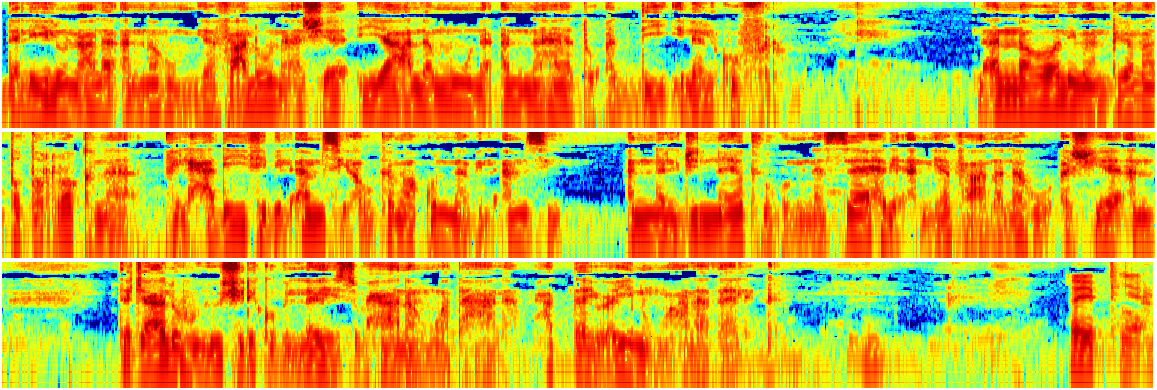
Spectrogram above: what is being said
دليل على أنهم يفعلون أشياء يعلمون أنها تؤدي إلى الكفر. لان غالبا كما تطرقنا في الحديث بالامس او كما قلنا بالامس أن الجن يطلب من الساحر أن يفعل له أشياء تجعله يشرك بالله سبحانه وتعالى حتى يعينه على ذلك. Baik, ya.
